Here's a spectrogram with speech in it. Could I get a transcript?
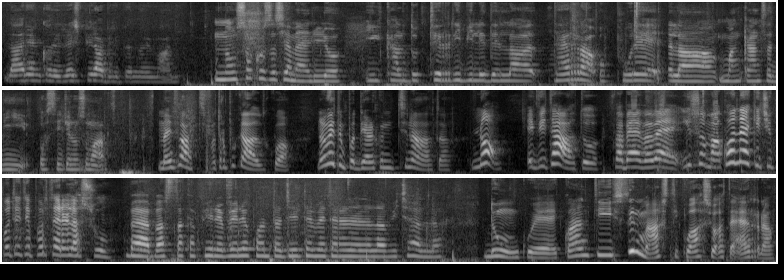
l'aria è ancora irrespirabile per noi umani. Non so cosa sia meglio, il caldo terribile della Terra oppure la mancanza di ossigeno su Marte. Ma infatti fa troppo caldo qua. Non avete un po' di aria condizionata? No, è vietato. Vabbè, vabbè, insomma, quando è che ci potete portare lassù? Beh, basta capire bene quanta gente mettere nella navicella. Dunque, quanti siete rimasti qua sulla Terra?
